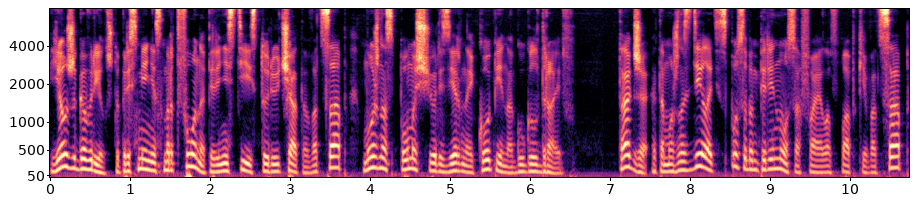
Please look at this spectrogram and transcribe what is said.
Я уже говорил, что при смене смартфона перенести историю чата в WhatsApp можно с помощью резервной копии на Google Drive. Также это можно сделать способом переноса файлов в папке WhatsApp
